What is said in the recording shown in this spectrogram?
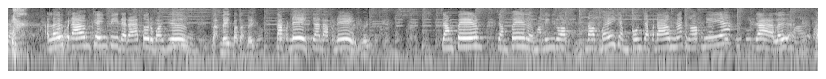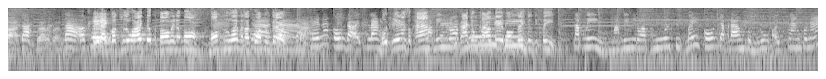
ចាឥឡូវផ្ដើមចេញពីតារាតូចរបស់យើងដាក់ដេកបាទដាក់ដេកដាក់ផ្ដេកចាដាក់ផ្ដេក ចាំពេលចាំពេលលើម៉ាមីងរាប់ដល់3ចាំកូនចាប់ផ្ដើមណាទាំងអស់គ្នាចាឥឡូវបាទចាចាអូខេពេលដែលគាត់ធ្លុះហើយទៅបន្តវិញណាបងបងធ្លុះហើយមកដល់គាត់ចុងក្រោយអូខេណាកូនដាក់ឲ្យខ្លាំងដូចគ្នាណាសុខាម៉ាមីងរាប់សុខាចុងក្រោយគេបងស្រីទៅទី2ស្ដាប់មីងម៉ាមីងរាប់1 2 3កូនចាប់ផ្ដើមទម្លុះឲ្យខ្លាំងកូនណា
